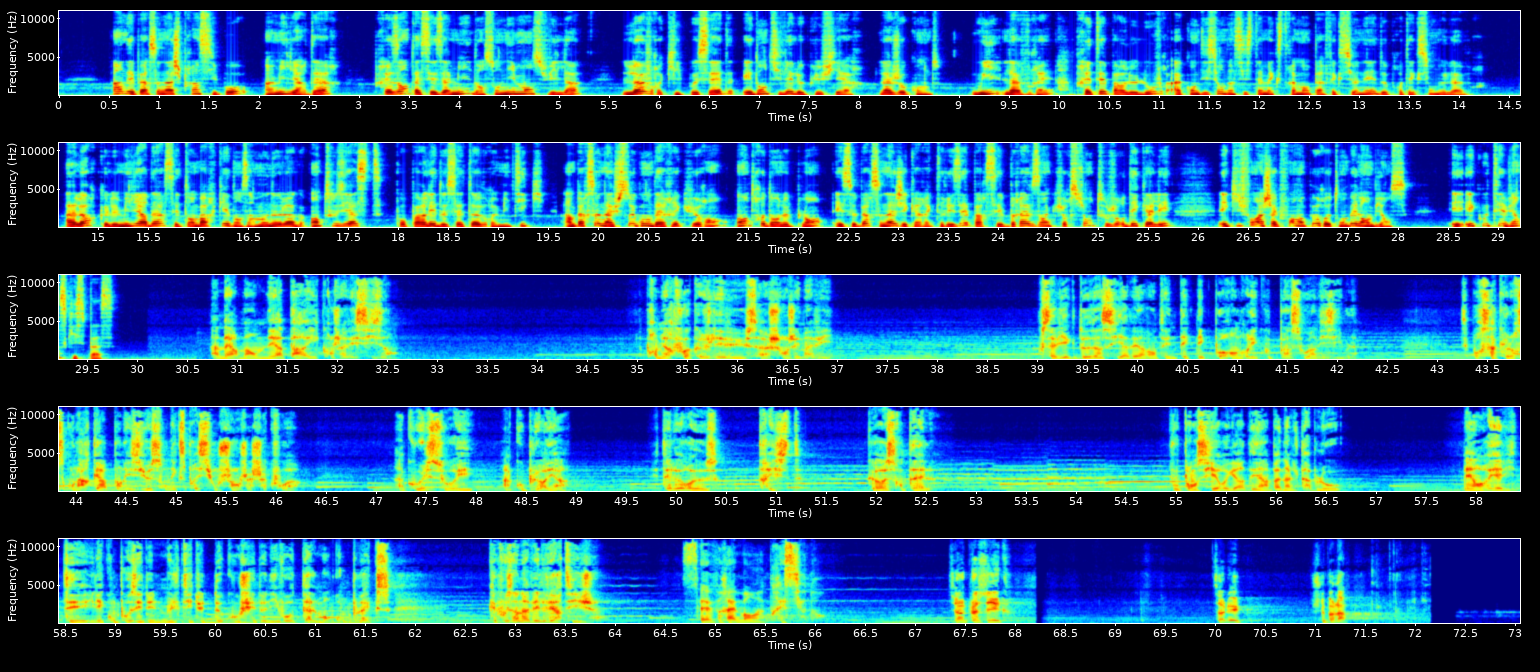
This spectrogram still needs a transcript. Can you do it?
un des personnages principaux, un milliardaire, présente à ses amis dans son immense villa l'œuvre qu'il possède et dont il est le plus fier, la Joconde. Oui, la vraie, prêtée par le Louvre à condition d'un système extrêmement perfectionné de protection de l'œuvre. Alors que le milliardaire s'est embarqué dans un monologue enthousiaste pour parler de cette œuvre mythique, un personnage secondaire récurrent entre dans le plan et ce personnage est caractérisé par ses brèves incursions toujours décalées et qui font à chaque fois un peu retomber l'ambiance. Et écoutez bien ce qui se passe. Ma mère m'a emmené à Paris quand j'avais 6 ans. Première fois que je l'ai vu, ça a changé ma vie. Vous saviez que De Vinci avait inventé une technique pour rendre les coups de pinceau invisibles C'est pour ça que lorsqu'on la regarde dans les yeux, son expression change à chaque fois. Un coup elle sourit, un coup plus rien. Est-elle heureuse Triste? Que ressent-elle? Vous pensiez regarder un banal tableau, mais en réalité, il est composé d'une multitude de couches et de niveaux tellement complexes que vous en avez le vertige. C'est vraiment impressionnant. C'est un classique. Salut, je suis pas là.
